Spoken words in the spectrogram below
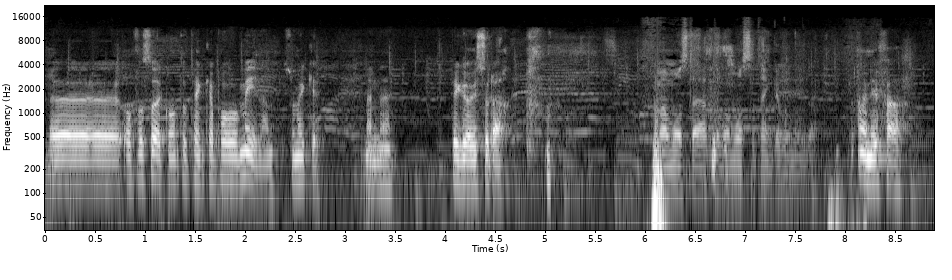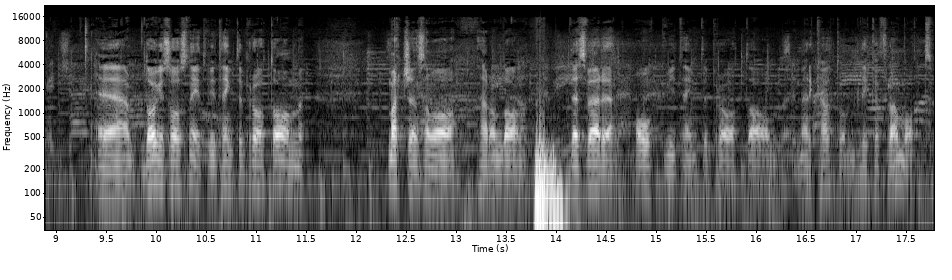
Mm. Uh, och försöker inte tänka på milen så mycket. Men uh, det går ju sådär. man måste äta, man måste tänka på milen. Ungefär. Dagens avsnitt, vi tänkte prata om matchen som var häromdagen, dessvärre. Och vi tänkte prata om Mercaton, blicka framåt.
